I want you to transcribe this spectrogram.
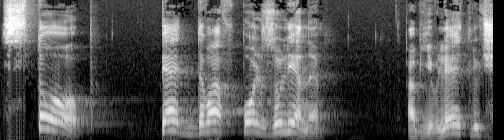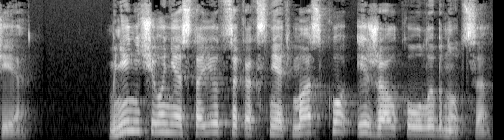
«Стоп! 5-2 в пользу Лены!» – объявляет Лючия. Мне ничего не остается, как снять маску и жалко улыбнуться.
